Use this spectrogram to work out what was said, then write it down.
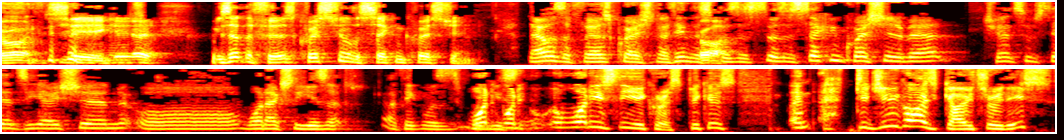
Right. There you go. Was that the first question or the second question? That was the first question. I think this Right. was a, there's a second question about transubstantiation or what actually is it? I think was what, you what, what is the Eucharist? Because, and did you guys go through this?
